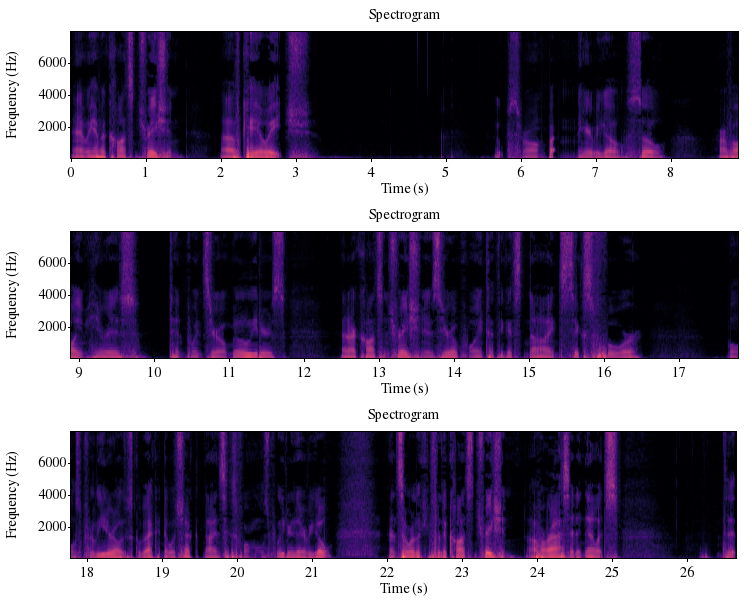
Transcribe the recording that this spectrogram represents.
and we have a concentration of KOH. Oops, wrong button. Here we go. So our volume here is 10.0 milliliters, and our concentration is 0. Point, I think it's 964 moles per liter. I'll just go back and double check. 964 moles per liter. There we go. And so we're looking for the concentration of our acid, and now it's the,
